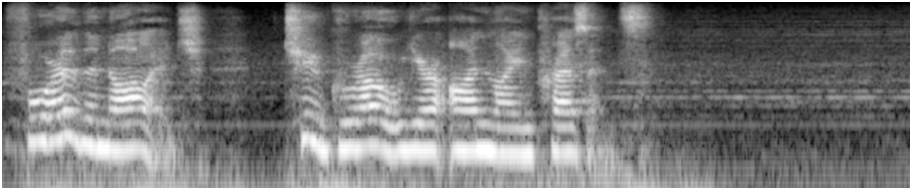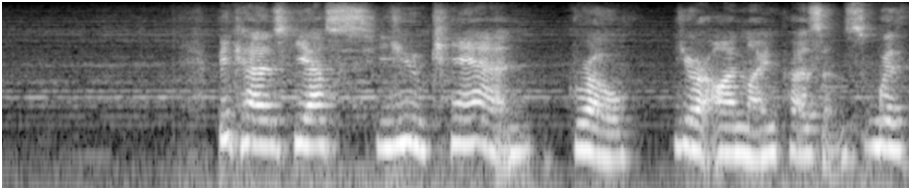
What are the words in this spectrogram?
for the knowledge to grow your online presence. Because yes, you can grow your online presence with,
